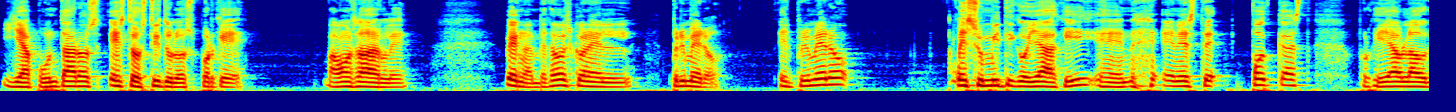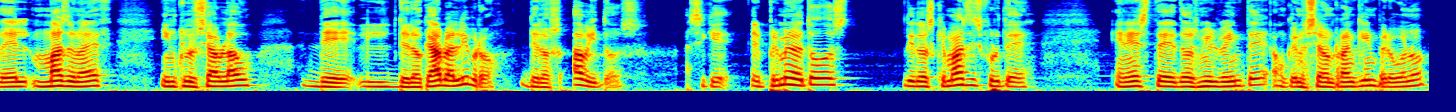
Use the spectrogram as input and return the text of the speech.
y apuntaros estos títulos, porque vamos a darle. Venga, empezamos con el primero. El primero es un mítico ya aquí en, este podcast, porque ya he hablado de él más de una vez, incluso he hablado de, de, lo que habla el libro, de los hábitos. Así que el primero de todos, de los que más disfruté en este 2020, aunque no sea un ranking, pero bueno,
